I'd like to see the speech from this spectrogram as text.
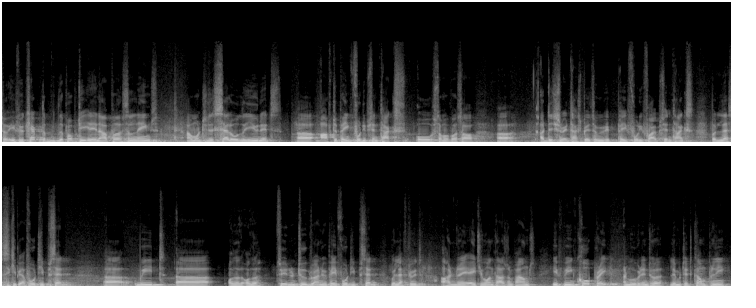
So if you kept the, the property in our personal names and wanted to sell all the units, uh, after paying 40% tax, or some of us are uh, additional rate taxpayers, so we pay 45% tax, but let's keep it at 40%. Uh, we'd, uh, on the, on the 302 grand, we pay 40%, we're left with 181,000 pounds. If we incorporate and move it into a limited company,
